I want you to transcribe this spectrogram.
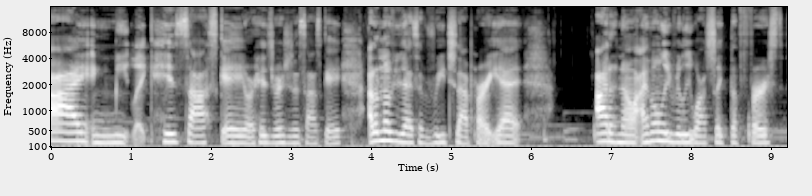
eye and you meet like his Sasuke or his version of Sasuke. I don't know if you guys have reached that part yet. I don't know. I've only really watched like the first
